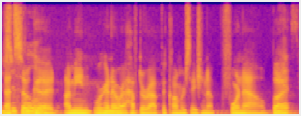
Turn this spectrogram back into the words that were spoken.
that's, That's so cool. good. I mean, we're going to have to wrap the conversation up for now, but Yes.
